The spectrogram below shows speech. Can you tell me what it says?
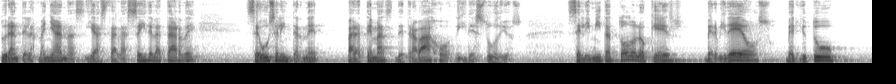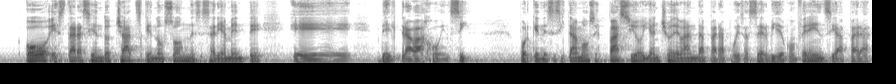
durante las mañanas y hasta las 6 de la tarde se usa el Internet para temas de trabajo y de estudios. Se limita todo lo que es ver videos, ver YouTube o estar haciendo chats que no son necesariamente eh, del trabajo en sí porque necesitamos espacio y ancho de banda para pues hacer videoconferencias, para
